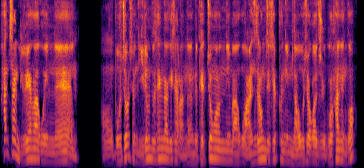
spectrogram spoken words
한창 유행하고 있는 어 뭐죠? 전 이름도 생각이 잘 안 나는데 백종원 님하고 안성재 셰프님 나오셔 가지고 하는 거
